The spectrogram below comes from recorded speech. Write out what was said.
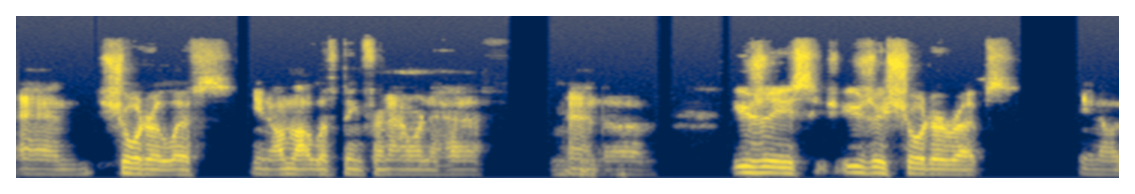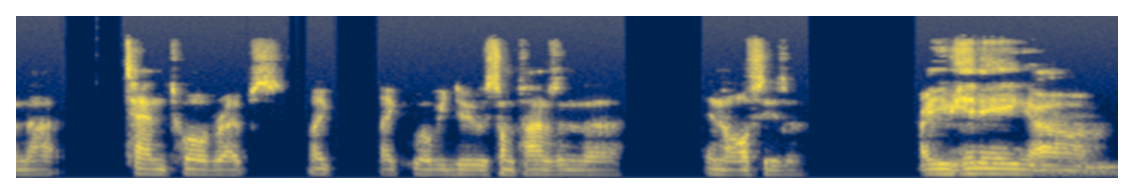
and shorter lifts. You know, I'm not lifting for an hour and a half, mm-hmm. and uh, usually usually shorter reps. You know, not 10, 12 reps like like what we do sometimes in the in the off season. Are you hitting um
